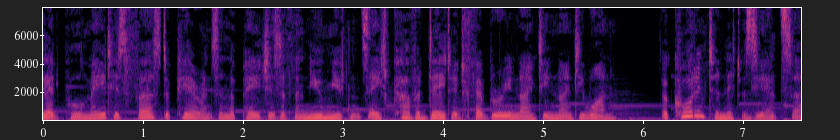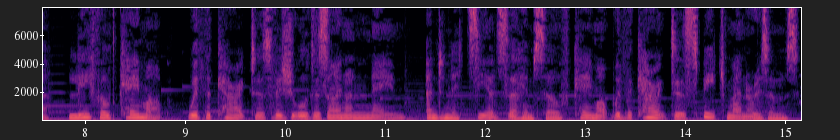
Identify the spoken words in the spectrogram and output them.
Deadpool made his first appearance in the pages of the New Mutants 8 cover dated February 1991. According to Nicieza, Liefeld came up with the character's visual design and name, and Nicieza himself came up with the character's speech mannerisms.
